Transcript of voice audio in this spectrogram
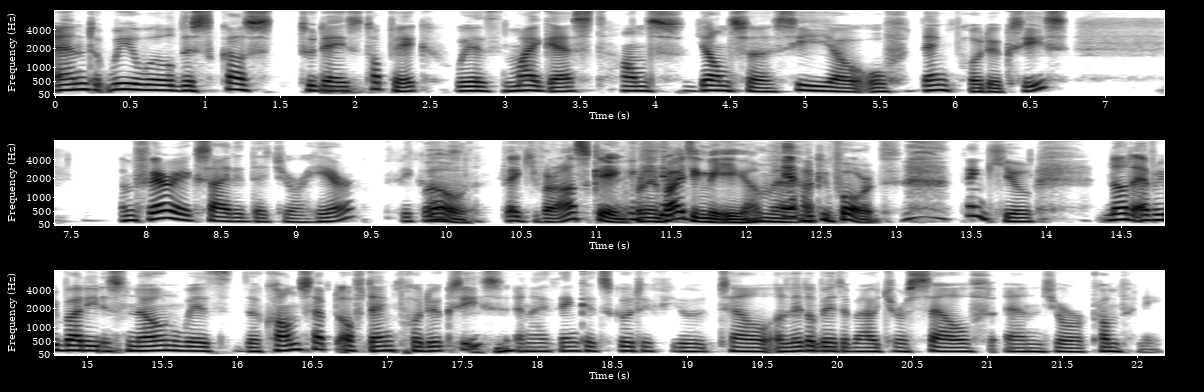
And we will discuss today's topic with my guest, Hans Janssen, CEO of Denkproducties. I'm very excited that you're here. Because well, thank you for asking, for inviting me. I'm uh, yeah. looking forward. Thank you. Not everybody is known with the concept of Denkproducties. Mm -hmm. And I think it's good if you tell a little bit about yourself and your company.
